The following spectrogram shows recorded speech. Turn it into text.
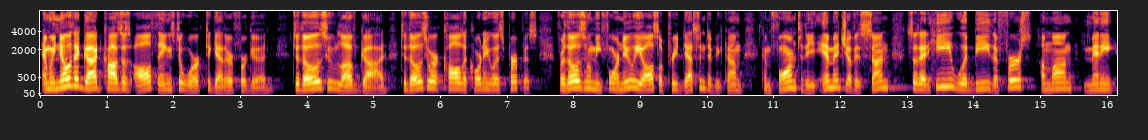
And we know that God causes all things to work together for good to those who love God, to those who are called according to his purpose. For those whom he foreknew, he also predestined to become conformed to the image of his Son, so that he would be the first among many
